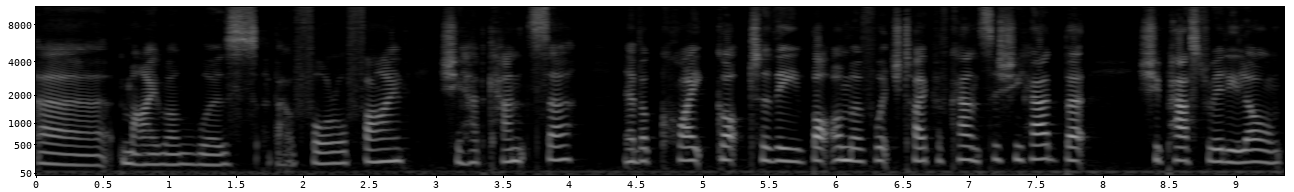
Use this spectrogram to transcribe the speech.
uh, my mum was about four or five. She had cancer. Never quite got to the bottom of which type of cancer she had, but she passed really long,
